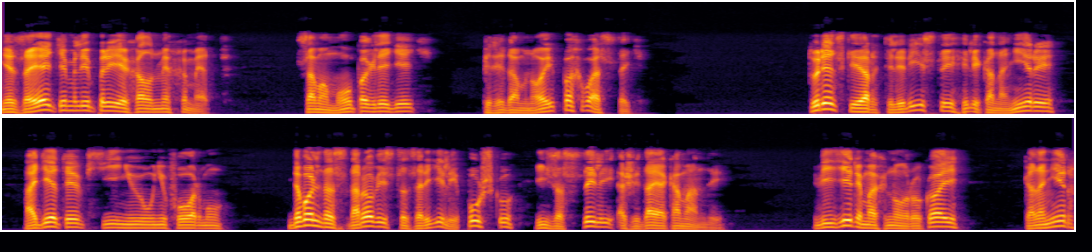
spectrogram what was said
Не за этим ли приехал Мехмед? Самому поглядеть, передо мной похвастать. Турецкие артиллеристы или канониры, одетые в синюю униформу, довольно сноровисто зарядили пушку и застыли, ожидая команды. Визирь махнул рукой, канонир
